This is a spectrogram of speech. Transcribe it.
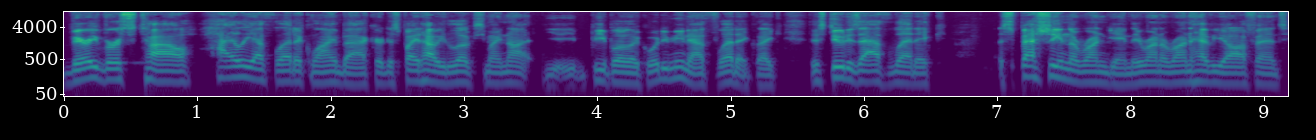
very versatile, highly athletic linebacker. Despite how he looks, you might not. People are like, "What do you mean athletic?" Like this dude is athletic, especially in the run game. They run a run heavy offense.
